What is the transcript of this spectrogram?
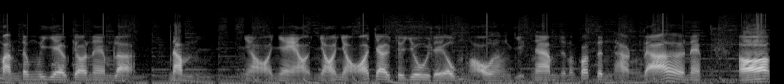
mạnh trong video cho anh em là nằm nhỏ nhẹ, nhỏ nhỏ chơi cho vui để ủng hộ thằng Việt Nam cho nó có tinh thần đá hơn em đó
